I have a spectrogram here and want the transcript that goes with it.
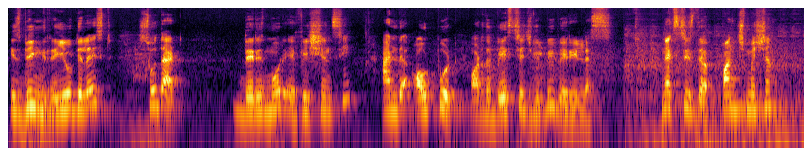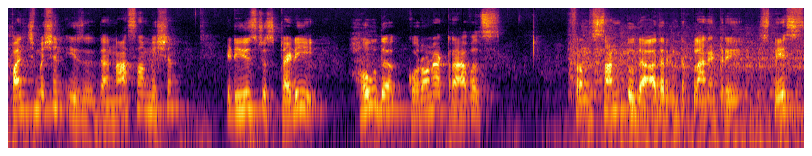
is being reutilized so that there is more efficiency and the output or the wastage will be very less. Next is the punch mission. Punch mission is the NASA mission. It is used to study how the corona travels from the sun to the other interplanetary space.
